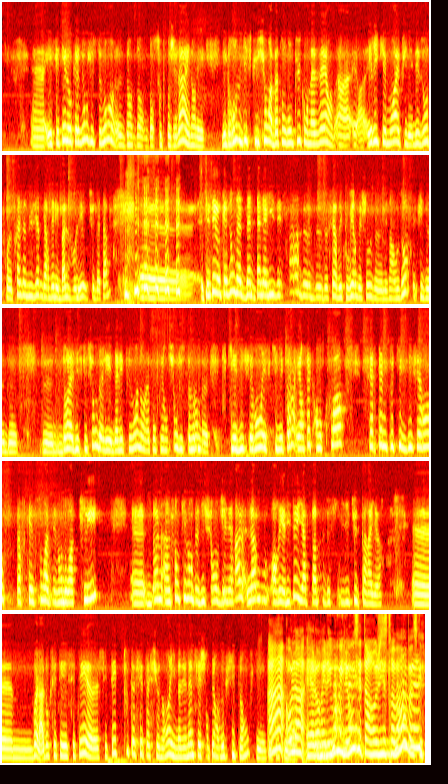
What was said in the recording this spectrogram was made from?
Euh, et c'était l'occasion justement euh, dans, dans, dans ce projet-là et dans les, les grandes discussions à bâton rompu qu'on avait, en- à- à Eric et moi, et puis les, les autres euh, très amusés regarder les balles volées au-dessus de la table. Euh, c'était l'occasion d'a- d'a- d'analyser ça, de, de, de faire découvrir des choses euh, les uns aux autres, et puis de, dans la discussion d'aller plus loin dans la compréhension justement de ce qui est différent et ce qui n'est pas, et en fait en quoi certaines petites différences, parce qu'elles sont à des endroits clés, euh, donnent un sentiment de différence générale, là où en réalité il y a pas mal de similitudes par ailleurs. Euh, voilà, donc c'était c'était euh, c'était tout à fait passionnant et il m'avait même fait chanter en occitan, ce qui est Ah oh là et alors elle est où? Il est où cet enregistrement? Parce que.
